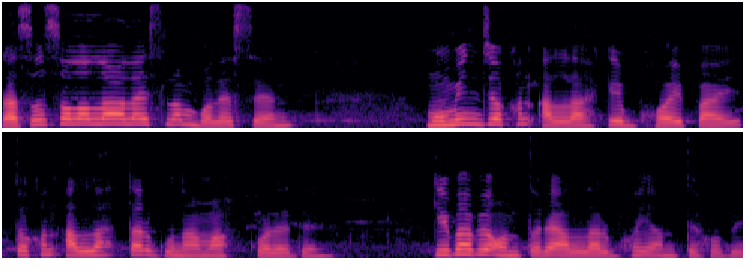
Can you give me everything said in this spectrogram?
রাসুল সাল্লাহ আলাই ইসলাম বলেছেন, মুমিন যখন আল্লাহকে ভয় পায়, তখন আল্লাহ তার গুণা মাফ করে দেন। কীভাবে অন্তরে আল্লাহর ভয় আনতে হবে?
